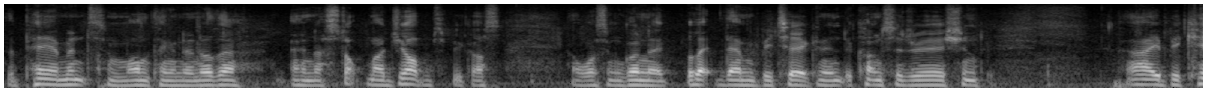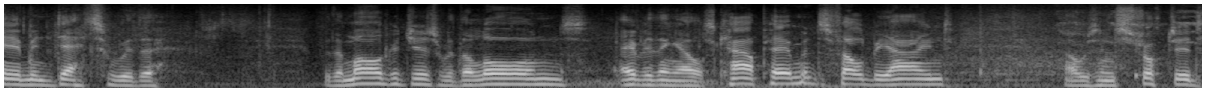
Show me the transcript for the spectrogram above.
the payments and one thing and another, and I stopped my jobs because I wasn't going to let them be taken into consideration. I became in debt with the with the mortgages, with the loans, everything else. Car payments fell behind. I was instructed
